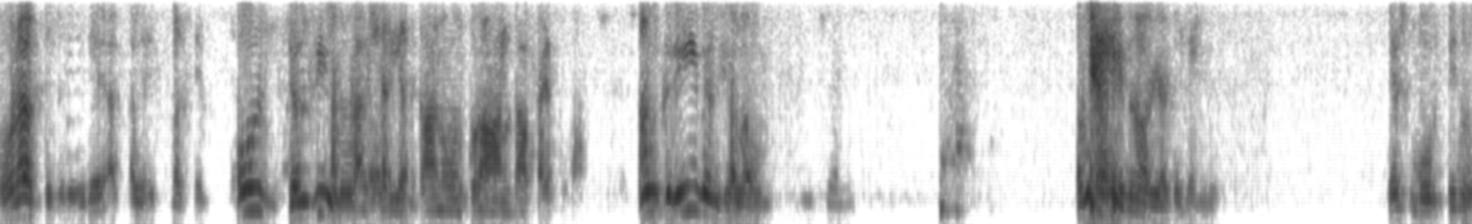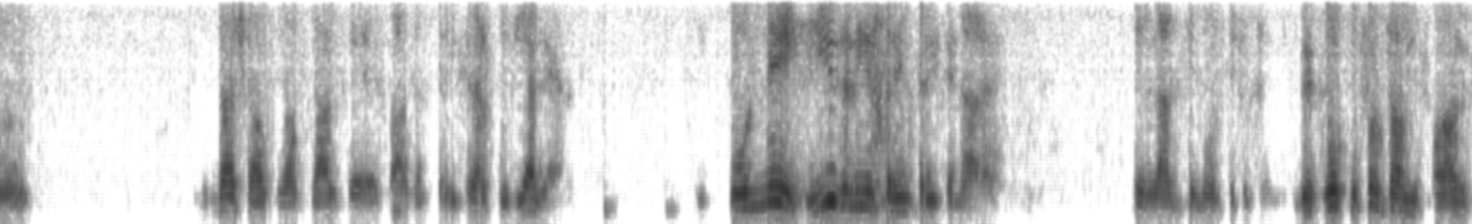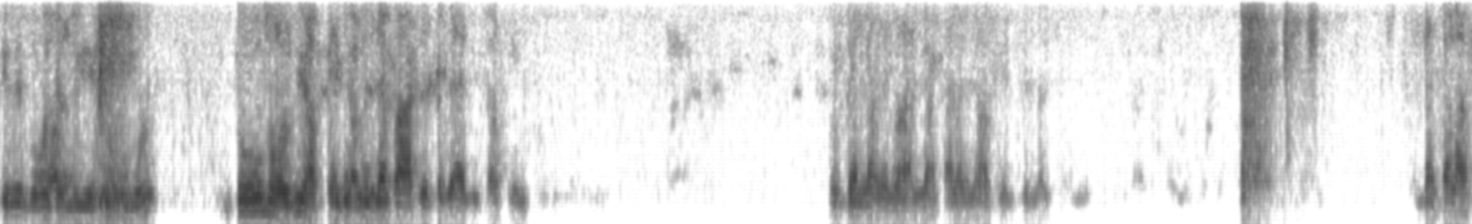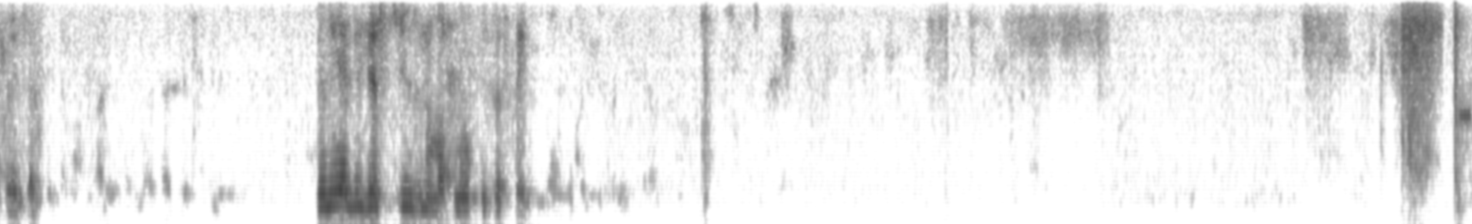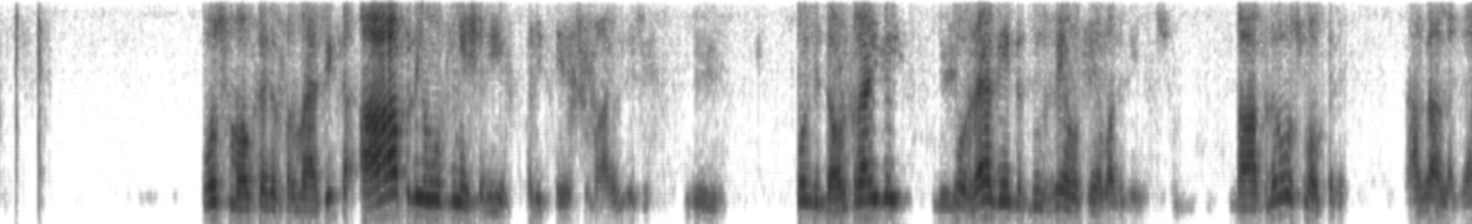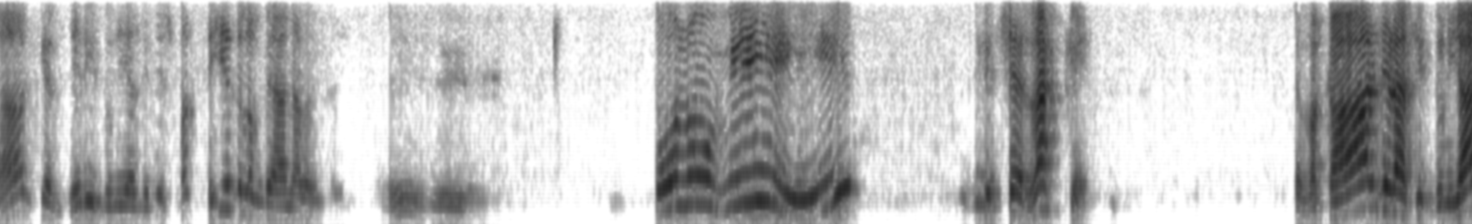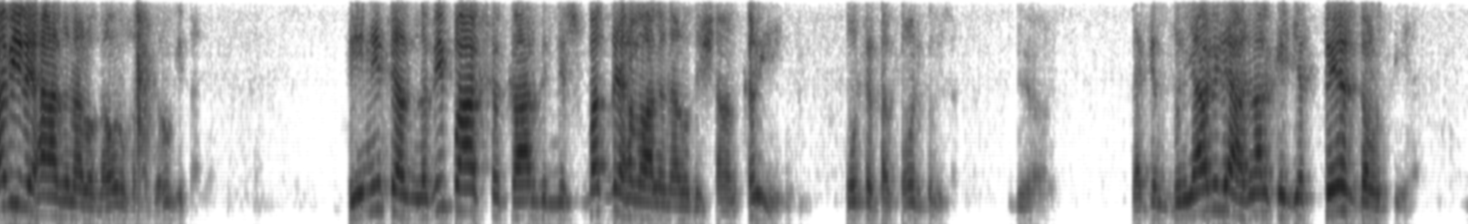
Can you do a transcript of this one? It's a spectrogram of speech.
ہونا تو ضرور ہے عقل حکمت سے۔ اور جلدی شریعت قانون قرآن دا فیصلہ۔ ہم قریب انشاءاللہ۔ اس مورتی نو زندہ شوق شوق نال سے عبادت طریقے نال پوجیا گیا اونے ہی ذلیل ترین طریقے نال اعلان کی مورتی ٹوٹے دیکھو کفر دا الفاظ کیویں بول جاندی ہے؟ دو مولوی آپ کے مرزا بار دے سجائے دی توفیق اللہ اللہ تعالی اللہ اللہ تعالیٰ کو عزت دنیا کی جس چیز میں مخلوق عزت اس موقع نے فرمایا کہ آپ نے اونٹنی شریف بڑی تیز شمار ہوئی جی۔ ان کی دوڑ کرائی گئی وہ رہ گئی تو دوسری اونٹیاں ود گئی۔ آپ نے اس موقع نے آگا لگا کہ جیڑی دنیا کی نسبت سید لمبیا نہ پیچھے رکھ کے وکار جڑا سی دنیاوی لحاظ نال ہوندا او ضرور کیتا دینی تے نبی پاک سرکار دی نسبت دے حوالے نال دی شان کھڑی اوتے تک پہنچ نہیں سکتی لیکن دنیاوی لحاظ نال کہ یہ تیز دوڑتی ہے۔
